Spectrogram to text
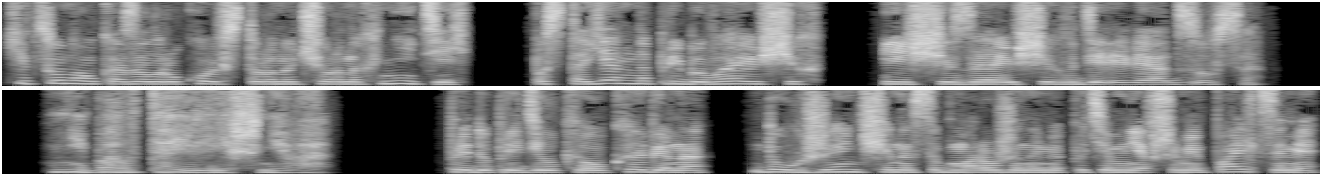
Кицуна указал рукой в сторону черных нитей, постоянно прибывающих и исчезающих в дереве Адзуса. «Не болтай лишнего», предупредил Каукэгана дух женщины с обмороженными потемневшими пальцами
